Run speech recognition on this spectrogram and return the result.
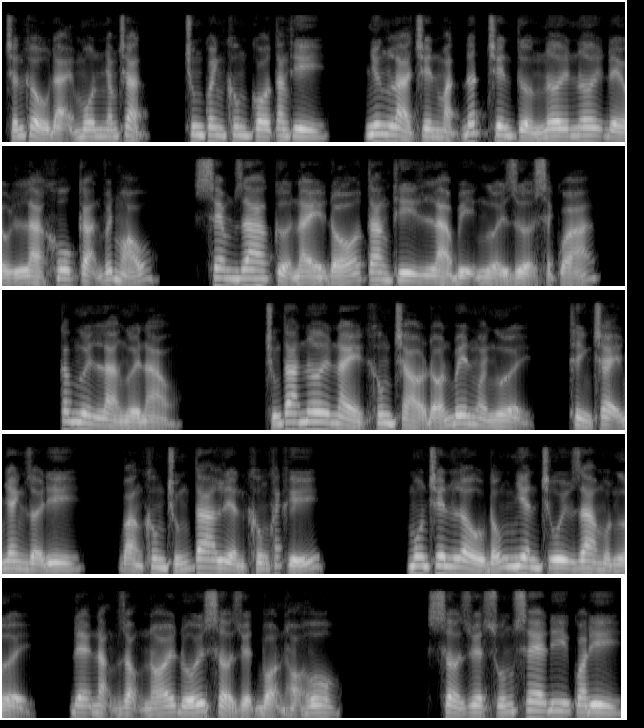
trấn khẩu đại môn nhắm chặt, chung quanh không có tăng thi, nhưng là trên mặt đất trên tường nơi nơi đều là khô cạn vết máu, xem ra cửa này đó tang thi là bị người rửa sạch quá. Các ngươi là người nào? Chúng ta nơi này không chào đón bên ngoài người, thỉnh chạy nhanh rời đi, bằng không chúng ta liền không khách khí. Môn trên lầu đống nhiên chui ra một người, đệ nặng giọng nói đối sở duyệt bọn họ hô. Sở duyệt xuống xe đi qua đi,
